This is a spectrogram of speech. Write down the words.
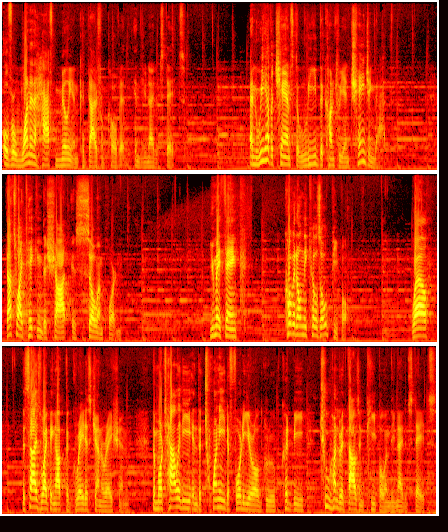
Over one and a half million could die from COVID in the United States. And we have a chance to lead the country in changing that. That's why taking the shot is so important. You may think COVID only kills old people. Well, besides wiping out the greatest generation, the mortality in the 20 to 40 year old group could be 200,000 people in the United States.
